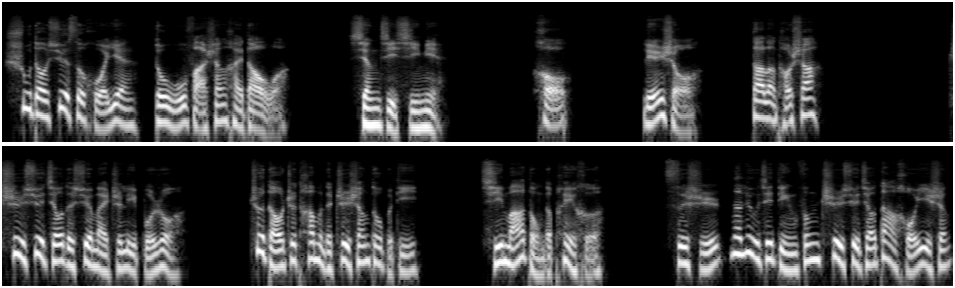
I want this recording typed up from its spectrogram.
数道血色火焰都无法伤害到我，相继熄灭。吼！联手，大浪淘沙。赤血蛟的血脉之力不弱，这导致他们的智商都不低，起码懂得配合。此时，那六阶顶峰赤血蛟大吼一声，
